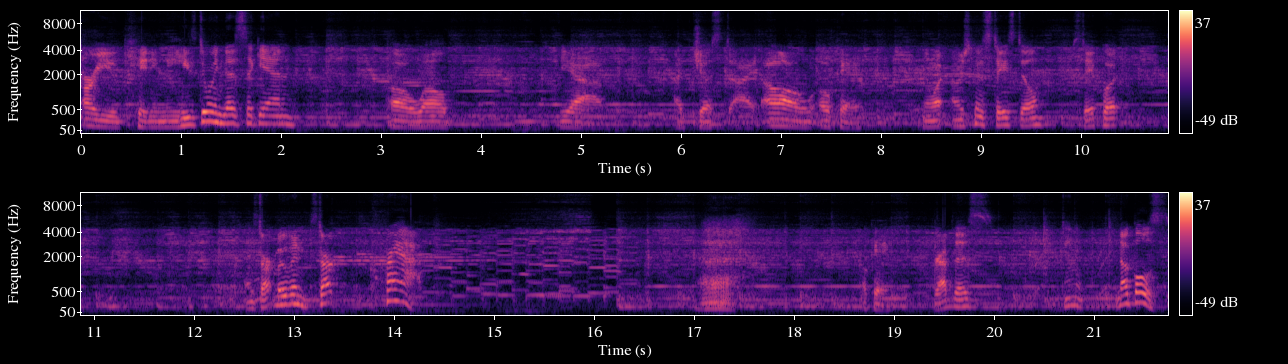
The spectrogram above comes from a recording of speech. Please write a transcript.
Are you kidding me? He's doing this again? Oh, well. Yeah. I just died. Oh, okay. You know what? I'm just gonna stay still. Stay put. And start moving. Start. Crap. okay. Grab this. Knuckles!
